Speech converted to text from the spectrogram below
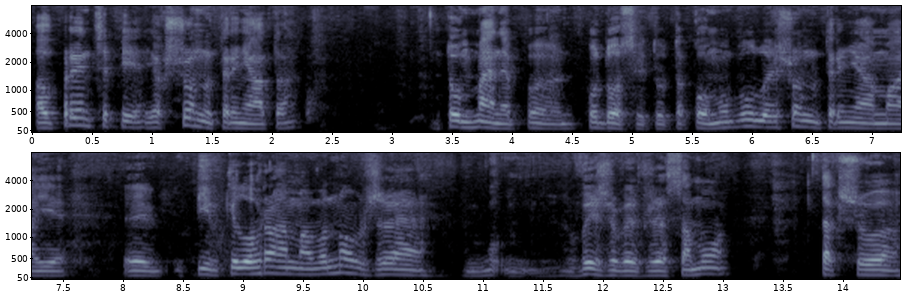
А в принципі, якщо нутринята, то в мене по, по досвіду такому було, якщо нутриня має пів кілограма, воно вже виживе вже само. Так що,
